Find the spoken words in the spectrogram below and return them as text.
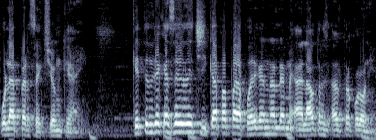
por la percepción que hay. ¿Qué tendría que hacer de Chichicapa para poder ganarle a la otra, otra colonia?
